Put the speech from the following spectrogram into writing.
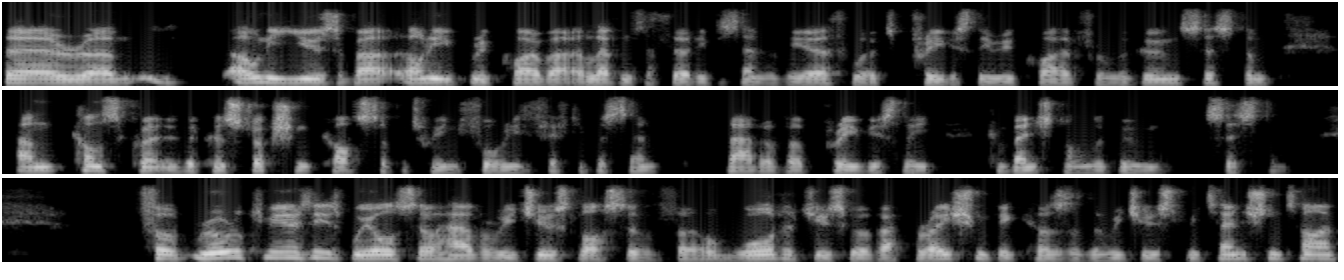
They're um, only use about only require about 11 to 30 percent of the earthworks previously required for a lagoon system, and consequently the construction costs are between 40 to 50 percent that of a previously conventional lagoon system. For rural communities, we also have a reduced loss of uh, water due to evaporation because of the reduced retention time.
